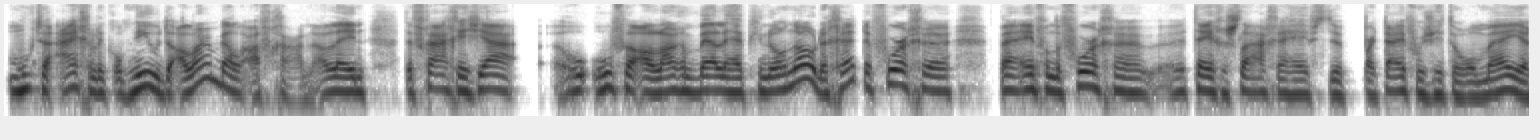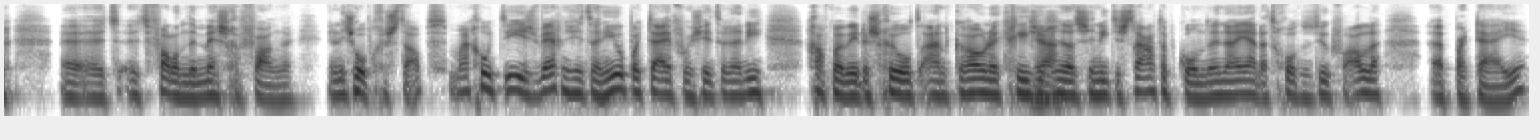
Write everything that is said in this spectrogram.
moeten eigenlijk opnieuw de alarmbellen afgaan. Alleen de vraag is, ja, hoe- hoeveel alarmbellen heb je nog nodig? Hè? De vorige, bij een van de vorige eh, tegenslagen heeft de partijvoorzitter Ron Meijer eh, het, het vallende mes gevangen en is opgestapt. Maar goed, die is weg. Er zit een nieuwe partijvoorzitter en die gaf maar weer de schuld aan de coronacrisis Ja. en dat ze niet de straat op konden. Nou ja, dat gold natuurlijk voor alle eh, partijen.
